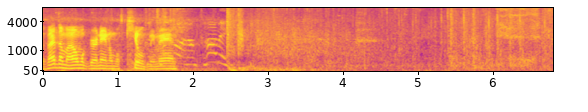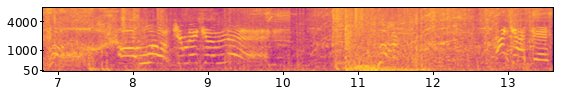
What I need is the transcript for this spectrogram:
The fact that my own grenade almost killed me, man. Come on, I'm coming! Oh, look, you're making a mess. I got this.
